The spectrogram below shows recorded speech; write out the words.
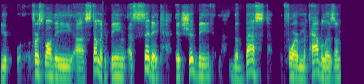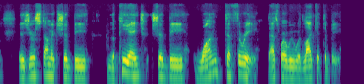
you, first of all, the uh, stomach being acidic, it should be the best for metabolism is your stomach should be the pH should be one to three. That's where we would like it to be,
